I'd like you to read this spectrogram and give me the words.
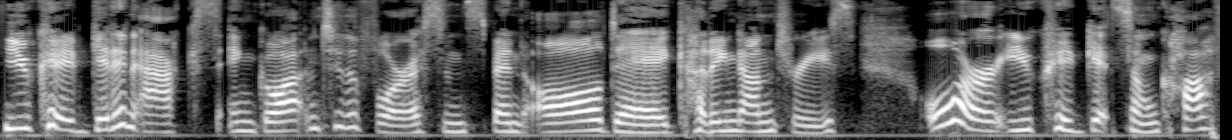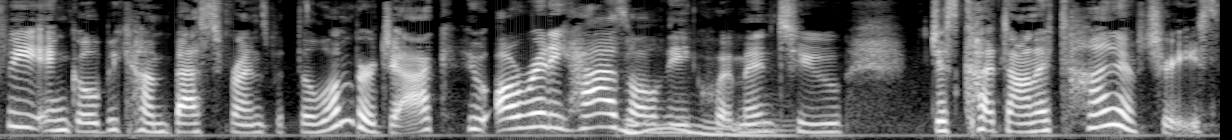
You could get an axe and go out into the forest and spend all day cutting down trees, or you could get some coffee and go become best friends with the lumberjack who already has all the equipment to just cut down a ton of trees.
